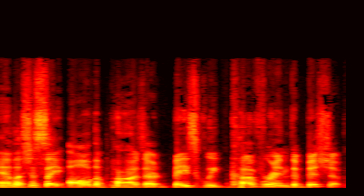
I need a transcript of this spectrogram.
And let's just say all the pawns are basically covering the bishop.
